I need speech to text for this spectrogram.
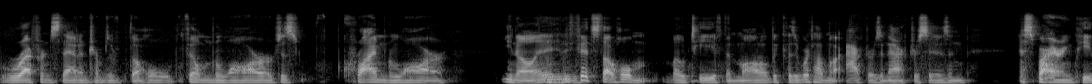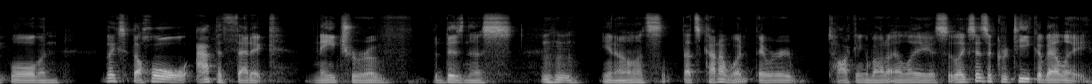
reference that in terms of the whole film noir, just crime noir, you know, and it mm-hmm. fits that whole motif, the model, because we're talking about actors and actresses and aspiring people and like I said, the whole apathetic nature of the business mm-hmm. you know, that's that's kind of what they were talking about LA. It's like it's a critique of LA.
